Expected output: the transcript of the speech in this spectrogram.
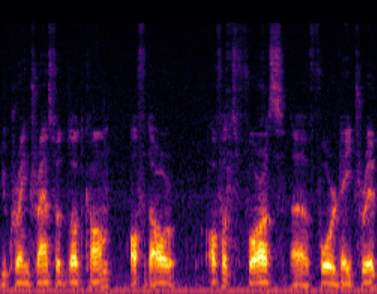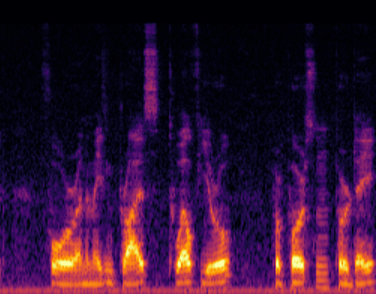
Ukrainetransfer.com offered our offered for us a four day trip for an amazing price 12 euro per person per day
